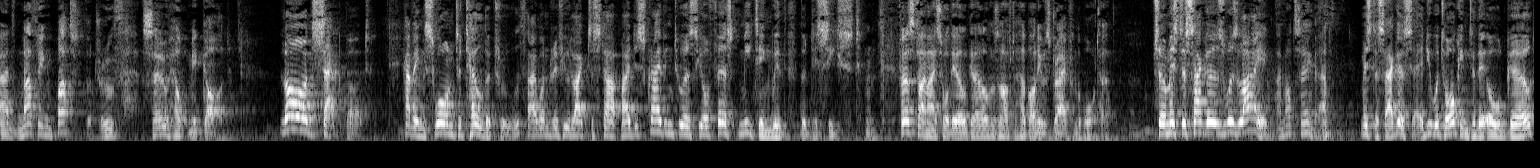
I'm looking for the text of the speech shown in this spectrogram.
And nothing but the truth, so help me God. Lord Sackbut, having sworn to tell the truth, I wonder if you'd like to start by describing to us your first meeting with the deceased. Hmm. First time I saw the old girl was after her body was dragged from the water. So Mr. Saggers was lying? I'm not saying that. Mr. Saggers said you were talking to the old girl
